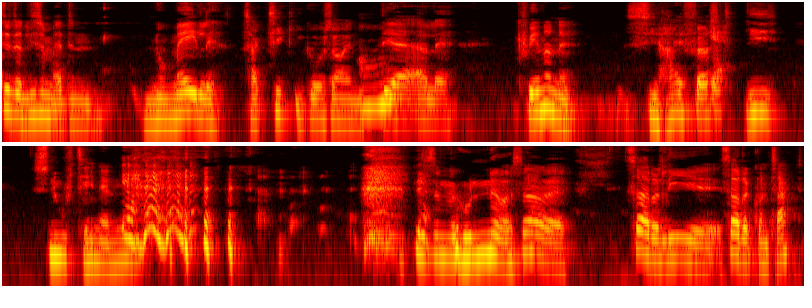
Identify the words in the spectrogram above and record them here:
det der ligesom er den normale taktik i gåsøjne, mm. det er at lade kvinderne sige hej først, Ja. lige snuse til hinanden. Ja. ligesom med hundene, og så, øh, så er der lige, øh, så er der kontakt,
